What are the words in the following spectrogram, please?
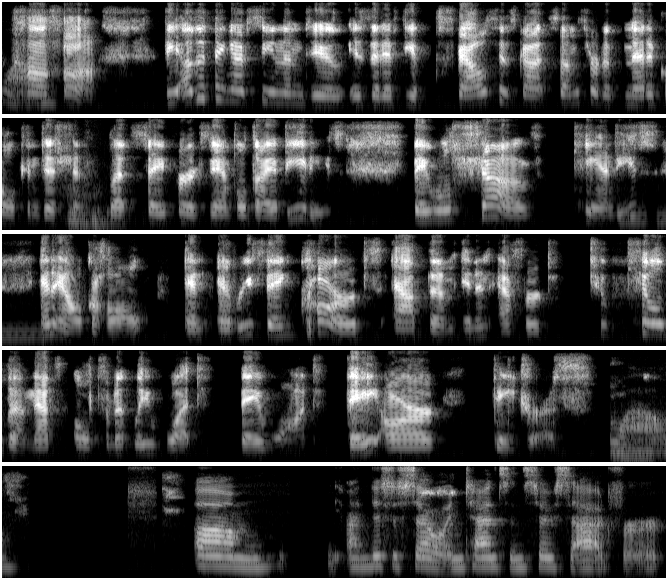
Wow. Ha ha. The other thing I've seen them do is that if the spouse has got some sort of medical condition, let's say, for example, diabetes, they will shove candies mm-hmm. and alcohol and everything carbs at them in an effort to kill them. That's ultimately what they want. They are dangerous. Wow. Um, and this is so intense and so sad for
